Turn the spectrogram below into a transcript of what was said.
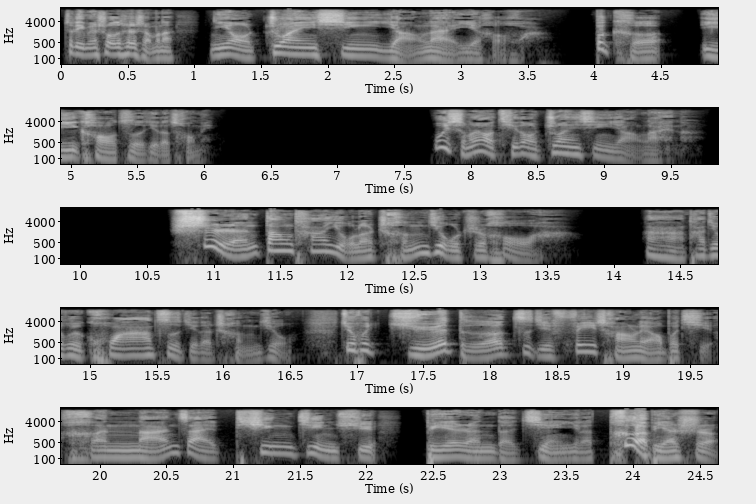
这里面说的是什么呢？你要专心仰赖耶和华，不可依靠自己的聪明。为什么要提到专心仰赖呢？世人当他有了成就之后啊。啊，他就会夸自己的成就，就会觉得自己非常了不起，很难再听进去别人的建议了，特别是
